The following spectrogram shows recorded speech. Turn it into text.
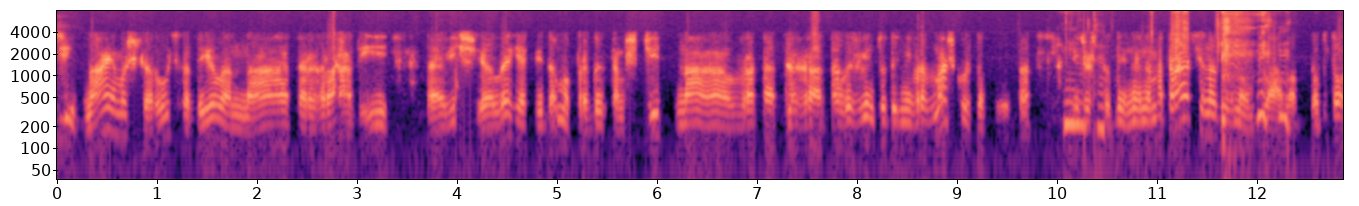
всі знаємо, що Русь ходила на Царград і е, віщий Олег, як відомо, прибив там щит на врата Царграда, але ж він туди не в розмашку ж доплив, так? Ну, Він ж туди не на матраці надувному плавав. Тобто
